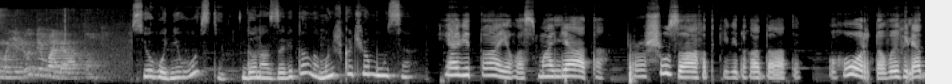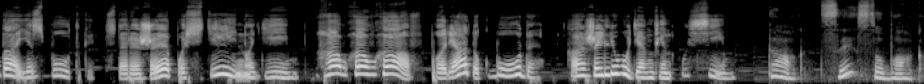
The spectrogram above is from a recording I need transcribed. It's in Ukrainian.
малята! Сьогодні в гості до нас завітала мишка Чомуся. Я вітаю вас, малята. Прошу загадки відгадати. Гордо виглядає з будки, стереже постійно дім. Гав-гав-гав, порядок буде, каже людям він усім. Так, це собака.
